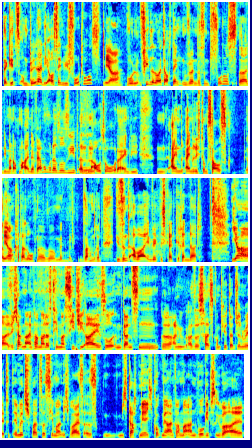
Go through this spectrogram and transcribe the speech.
da geht es um Bilder, die aussehen wie Fotos. Ja. Wo viele Leute auch denken würden, das sind Fotos, äh, die man auch mal in der Werbung oder so sieht. Also mhm. ein Auto oder irgendwie ein Einrichtungshaus, also ja. ein Katalog, ne, so mit, mit, Sachen drin. Die sind aber in Wirklichkeit gerendert. Ja, also ich habe mir einfach mal das Thema CGI so im Ganzen äh, angeguckt. Also das heißt Computer Generated Image, falls das jemand nicht weiß. Also es, ich dachte mir, ich gucke mir einfach mal an, wo gibt es überall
